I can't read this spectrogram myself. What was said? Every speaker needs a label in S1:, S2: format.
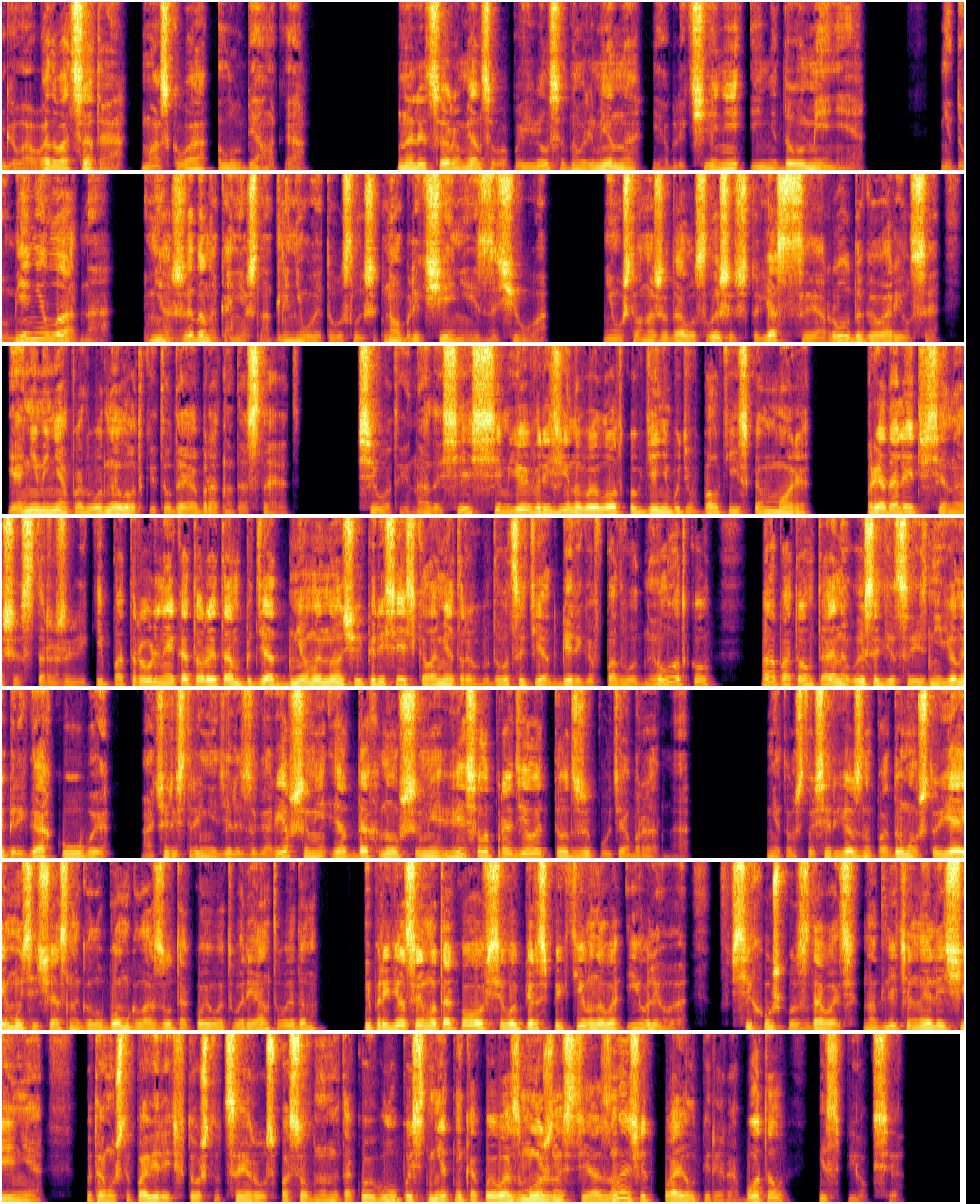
S1: Глава двадцатая. Москва, Лубянка. На лице Румянцева появилось одновременно и облегчение, и недоумение. Недоумение, ладно. Неожиданно, конечно, для него это услышать, но облегчение из-за чего? Неужто он ожидал услышать, что я с ЦРУ договорился, и они меня подводной лодкой туда и обратно доставят? Всего-то и надо сесть с семьей в резиновую лодку где-нибудь в Балтийском море, преодолеть все наши сторожевики патрульные, которые там бдят днем и ночью, пересесть километров в двадцати от берега в подводную лодку, а потом тайно высадиться из нее на берегах Кубы, а через три недели загоревшими и отдохнувшими весело проделать тот же путь обратно. Не то что серьезно подумал, что я ему сейчас на голубом глазу такой вот вариант выдам, и придется ему такого всего перспективного Ивлева — психушку сдавать на длительное лечение, потому что поверить в то, что ЦРУ способна на такую глупость, нет никакой возможности, а значит, Павел переработал и спекся.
